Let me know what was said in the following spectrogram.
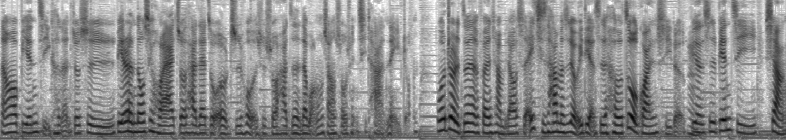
然后编辑可能就是别人东西回来之后，他在做二制，或者是说他真的在网络上搜寻其他的内容。不过这里真的分享比较是，哎，其实他们是有一点是合作关系的，变是编辑向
